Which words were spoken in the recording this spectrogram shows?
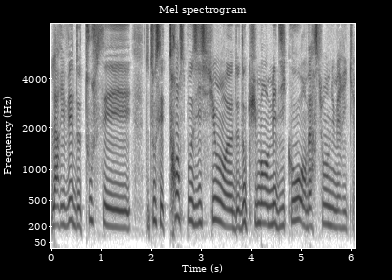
l'arrivée de, tous toutes ces transpositions euh, de documents médicaux en version numérique?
